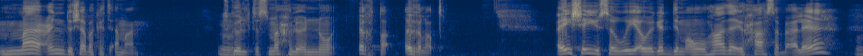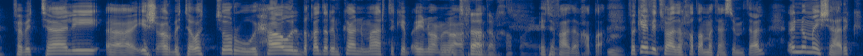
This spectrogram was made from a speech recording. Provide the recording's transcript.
ما عنده شبكة أمان مم. تقول تسمح له إنه اخطأ اغلط أي شيء يسويه أو يقدم أو هذا يحاسب عليه. فبالتالي آه، يشعر بالتوتر ويحاول بقدر الإمكان ما يرتكب أي نوع من أنواع يتفادى. الخطأ. يعني. يتفادى الخطأ. مم. فكيف يتفادى الخطأ؟ مثلا على سبيل المثال إنه ما يشارك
